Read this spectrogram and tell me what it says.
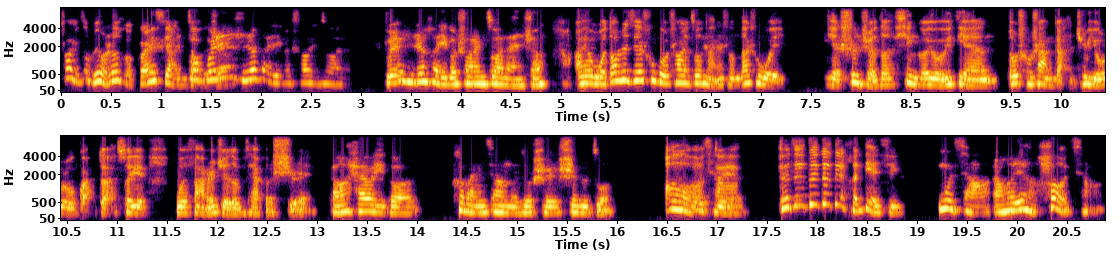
双鱼座没有任何关系啊？你我不认识任何一个双鱼座的，不认识任何一个双鱼座男生。哎呀，我倒是接触过双鱼座男生，但是我也是觉得性格有一点多愁善感，就优柔寡断，所以我反而觉得不太合适。哎，然后还有一个刻板印象的就是狮子座，哦对，对对对对对，很典型。慕强，然后也很好强。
